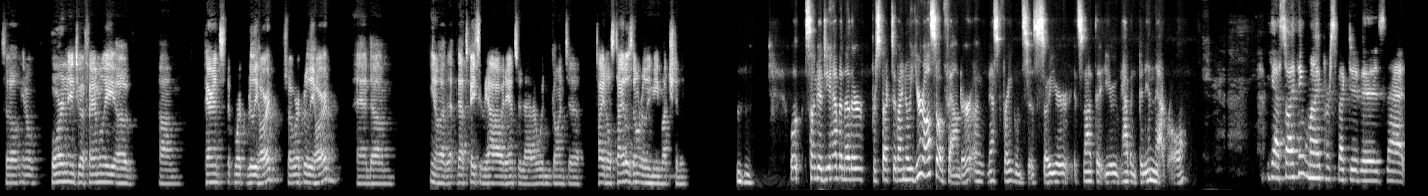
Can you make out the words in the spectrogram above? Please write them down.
So, you know, born into a family of um, parents that work really hard. So I work really hard. And, um, you know, that, that's basically how I would answer that. I wouldn't go into titles. Titles don't really mean much to me. Mm-hmm. Well, Sunga, do you have another perspective? I know you're also a founder of Nest Fragrances, so you're. It's not that you haven't been in that role. Yeah, so I think my perspective is that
